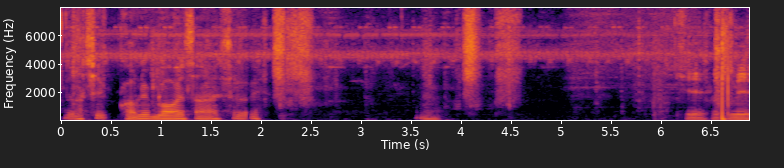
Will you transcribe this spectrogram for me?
เดี๋ยวเช็คความเรียบร้อยซ้ายเสยอืมโอเคครับตัวนี้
